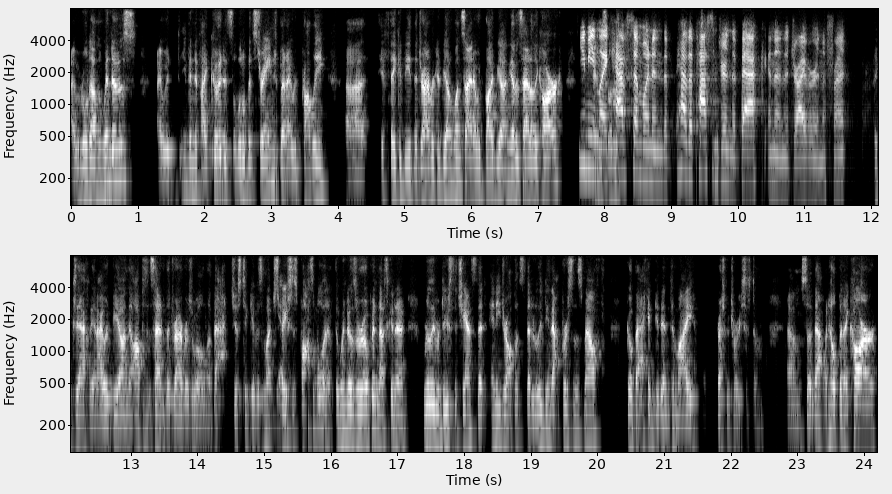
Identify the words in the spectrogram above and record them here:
I would roll down the windows. I would even if I could. It's a little bit strange, but I would probably, uh, if they could be the driver could be on one side, I would probably be on the other side of the car. You mean like sort of, have someone in the have the passenger in the back and then the driver in the front? Exactly. And I would be on the opposite side of the driver's wheel in the back just to give as much yep. space as possible. And if the windows are open, that's going to really reduce the chance that any droplets that are leaving that person's mouth go back and get into my respiratory system. Um, so that would help in a car.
